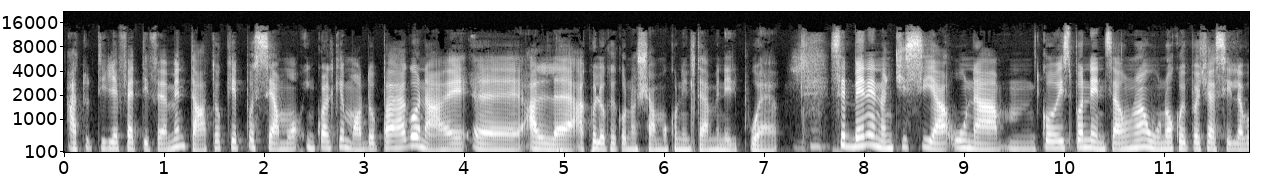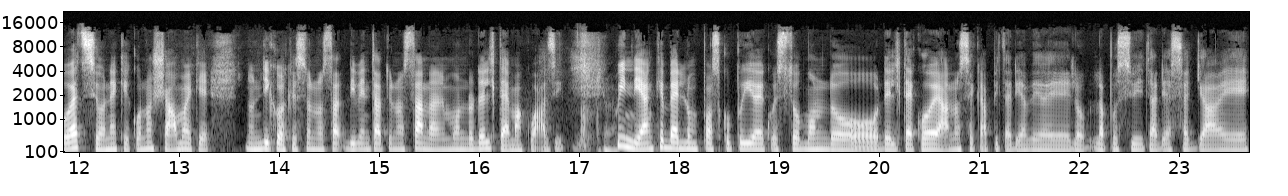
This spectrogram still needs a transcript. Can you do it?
a tutti gli effetti fermentato che possiamo in qualche modo paragonare eh, al a quello che conosciamo con il termine di puer. Sebbene non ci sia una mh, corrispondenza uno a uno con i processi lavorazione che conosciamo e che non dico che sono sta- diventati uno standard nel mondo del tè, ma quasi. Certo. Quindi è anche bello un po' scoprire questo mondo del tè coreano se capita di avere lo- la possibilità di assaggiare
